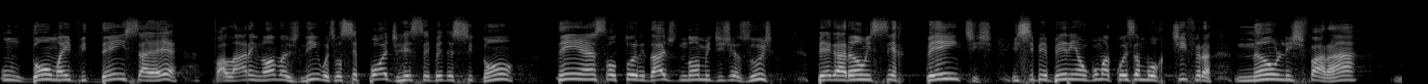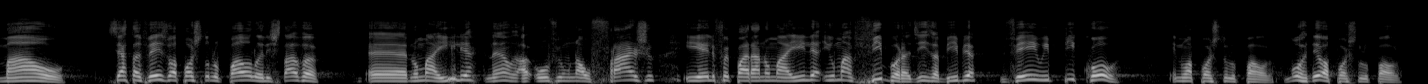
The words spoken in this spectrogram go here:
um dom, uma evidência é falar em novas línguas. Você pode receber desse dom, tenha essa autoridade no nome de Jesus. Pegarão em serpentes, e se beberem alguma coisa mortífera, não lhes fará mal. Certa vez o apóstolo Paulo, ele estava é, numa ilha, né, houve um naufrágio, e ele foi parar numa ilha, e uma víbora, diz a Bíblia, veio e picou no apóstolo Paulo, mordeu o apóstolo Paulo.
